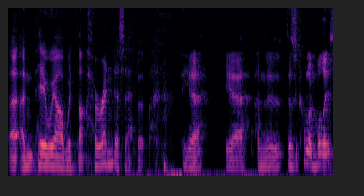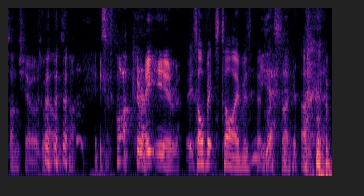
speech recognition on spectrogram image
uh, and here we are with that horrendous effort. yeah, yeah, and there's a couple of mullets on show as well. It's not, it's not a great era. It's of its time, isn't it? Yeah. Let's say. Um,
